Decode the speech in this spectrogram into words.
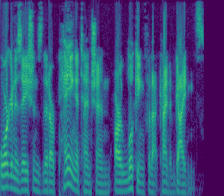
organizations that are paying attention are looking for that kind of guidance.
